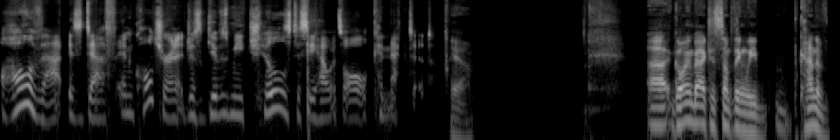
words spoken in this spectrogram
all of that is death and culture and it just gives me chills to see how it's all connected yeah Uh, going back to something we kind of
